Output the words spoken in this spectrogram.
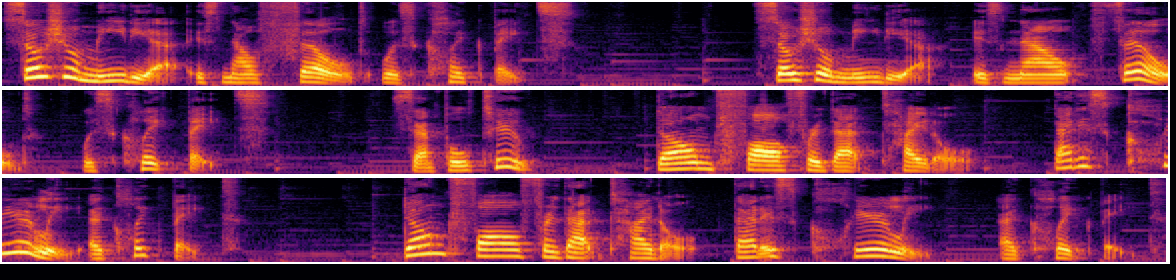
Social media is now filled with clickbaits. Social media is now filled with clickbaits. Sample 2 Don't fall for that title. That is clearly a clickbait. Don't fall for that title. That is clearly a clickbait。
